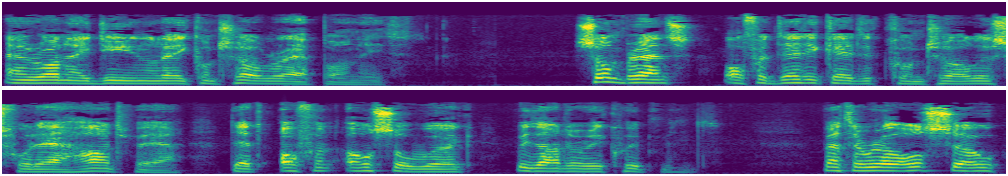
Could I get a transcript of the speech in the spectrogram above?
and run a DLNA controller app on it. Some brands offer dedicated controllers for their hardware that often also work with other equipment. But there are also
